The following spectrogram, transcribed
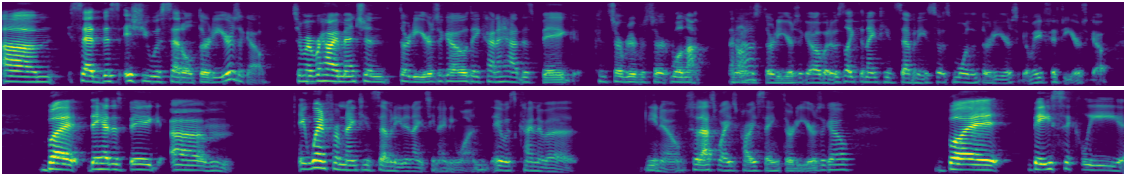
um, said this issue was settled 30 years ago. So remember how I mentioned 30 years ago they kind of had this big conservative resurgence. Well, not I don't know Yeah. if it's 30 years ago, but it was like the 1970s, so it's more than 30 years ago, maybe 50 years ago. But they had this big. um It went from 1970 to 1991. It was kind of a, you know, so that's why he's probably saying 30 years ago. But basically,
